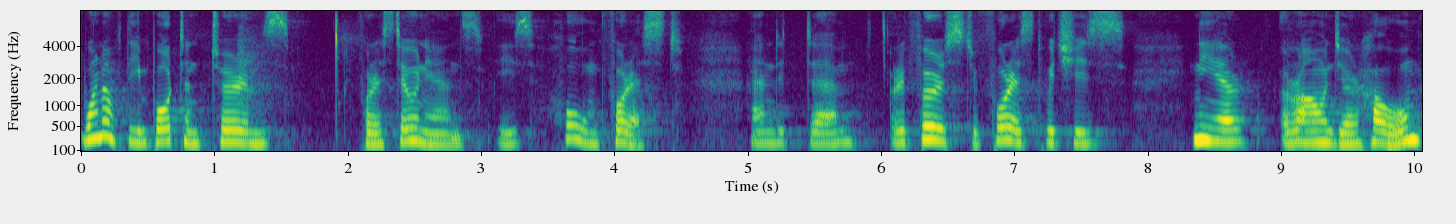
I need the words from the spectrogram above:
One of the important terms for Estonians is home forest. And it um, refers to forest which is near around your home.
